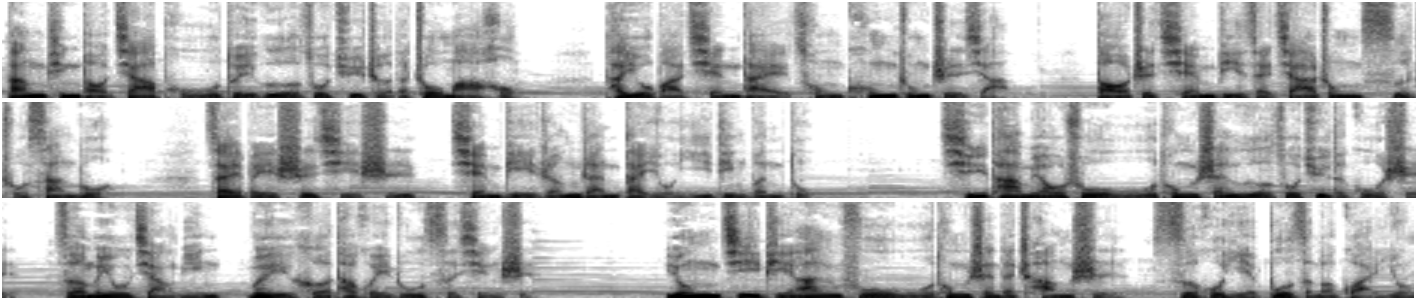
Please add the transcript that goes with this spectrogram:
当听到家仆对恶作剧者的咒骂后，他又把钱袋从空中掷下，导致钱币在家中四处散落。在被拾起时，钱币仍然带有一定温度。其他描述五通神恶作剧的故事则没有讲明为何他会如此行事。用祭品安抚五通神的尝试似乎也不怎么管用。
